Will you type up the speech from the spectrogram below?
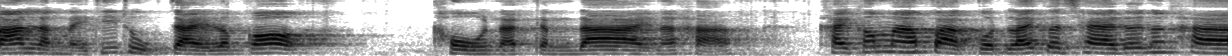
บ้านหลังไหนที่ถูกใจแล้วก็ โทรนัดกันได้นะคะ ใครเข้ามาฝากกดไลค์กดแชร์ด้วยนะคะ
